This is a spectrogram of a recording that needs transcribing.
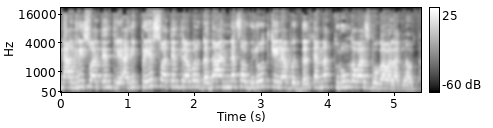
नागरी स्वातंत्र्य आणि प्रेस स्वातंत्र्यावर गदा आणण्याचा विरोध केल्याबद्दल त्यांना तुरुंगवास भोगावा लागला होता.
